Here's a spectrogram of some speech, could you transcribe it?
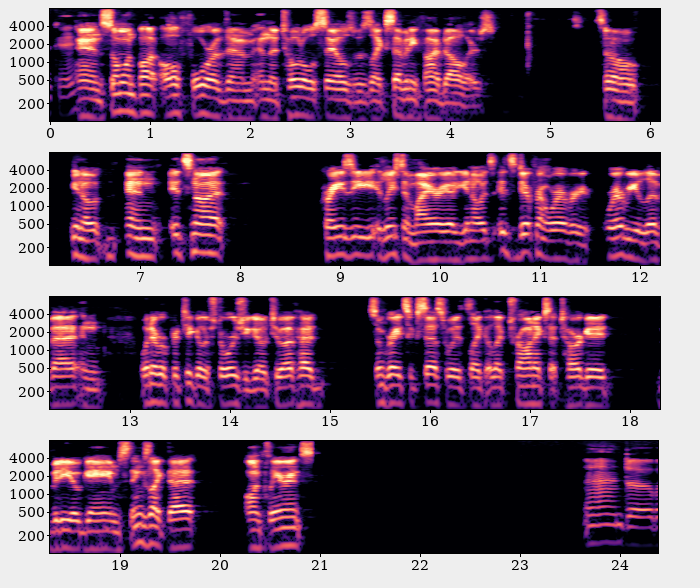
Okay. And someone bought all four of them, and the total sales was like seventy five dollars. So you know, and it's not crazy, at least in my area. You know, it's it's different wherever wherever you live at and whatever particular stores you go to. I've had some great success with like electronics at Target, video games, things like that on clearance. And uh,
